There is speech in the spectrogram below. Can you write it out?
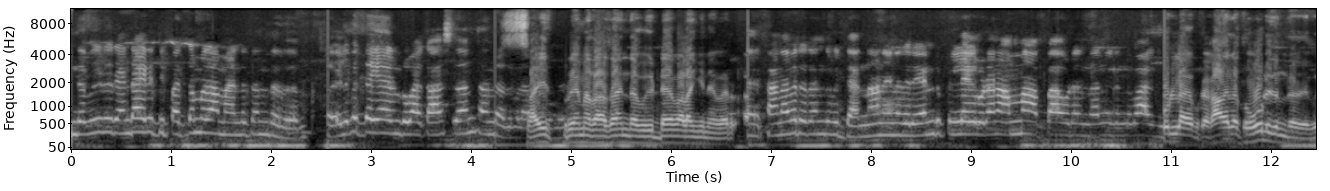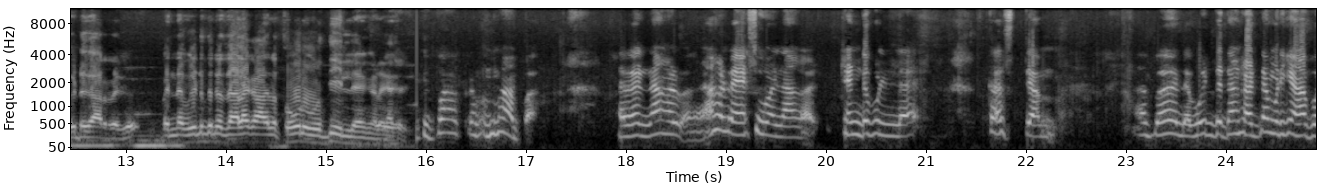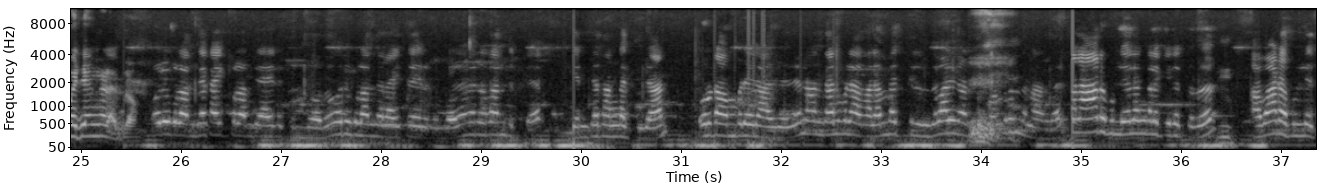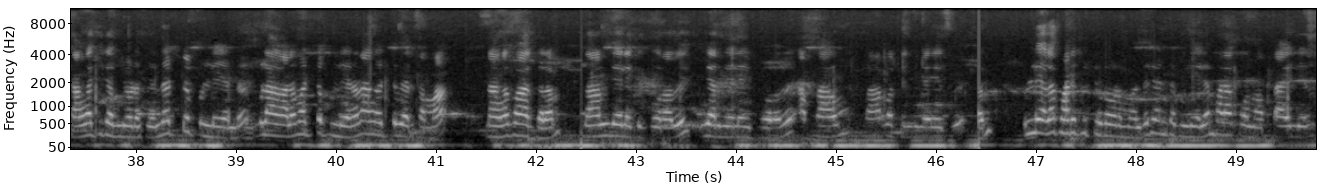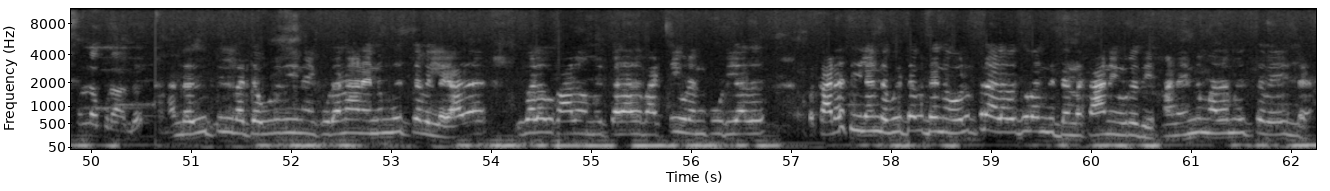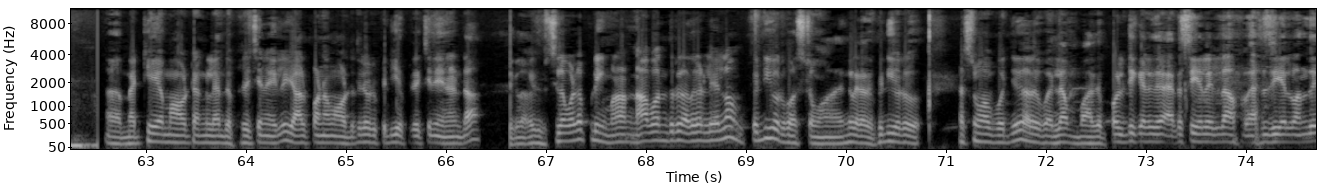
இந்த வீடு ரெண்டாயிரத்தி பத்தொன்பதாம் ஆண்டு தந்தது. எழுபத்தையாயிரம் ரூபாய் காசு தான் தந்தது சைத் பிரேமதாசா இந்த வீட்டை வழங்கினவர். கணவர் இறந்து விட்டார். நான் எனது ரெண்டு பிள்ளைகளுடன் அம்மா அப்பாவுடன் தான் இருந்து உள்ள காதுல தோடு இருந்தது வீட்டுக்காரருக்கு. இப்ப இந்த வீட்டு திட்டத்தால காதுல தோடு உறுதி இல்லை எங்களுக்கு. பார்க்குறோம் அம்மா அப்பா. அவர் நாங்கள் நாங்கள் பேசுவோம் நாங்கள். ரெண்டு பிள்ளை. கஷ்டம். அப்போ இந்த வீட்டு தான் கட்ட முடியும். போச்சு எங்களுக்கு ஒரு குழந்தை கை குழந்தையா இருக்கும்போது ஒரு குழந்தை வயிற்று இருக்கும்போது அவர் வந்துட்டார். எந்த தங்கச்சி தான் ஒரு அம்படையில் ஆகுது நான் தான் விழாக்காலம் வச்சிருந்து வழி நடத்தி கொண்டிருந்தேன் நாங்கள் ஆறு பிள்ளைகள் எங்களுக்கு இருக்குது. அவாட பிள்ளை தங்கச்சி பிள்ளையோட சேர்ந்து எட்டு பிள்ளைகள் விழாக்காலம் எட்டு பிள்ளைகள் நாங்கள் எட்டு பேருக்கம்மா நாங்க பாக்குறோம் நான் வேலைக்கு போறது இயர் வேலைக்கு போறது. அப்பாவும் அறுபத்தஞ்சு வயசு. பிள்ளையெல்லாம் படிப்பிச்சு விடணும் வந்து ரெண்டு பிள்ளையெல்லாம் பழக்கணும். அப்பா இல்லைன்னு சொல்லக்கூடாது. அந்த வீட்டில் வச்ச உறுதியினை கூட நான் இன்னும் மீட்கவில்லை அதை இவ்வளவு காலம் மீட்காத வட்டியுடன் கூடிய அது கடைசியில் இந்த வீட்டை விட்டு என்ன ஒழுப்புற அளவுக்கு வந்துட்டு அந்த காணி உறுதி. ஆனா இன்னும் அதை மீட்கவே இல்லை. மத்திய மாவட்டங்களில் அந்த பிரச்சனையில் யாழ்ப்பாண மாவட்டத்தில் ஒரு பெரிய பிரச்சனை என்னென்னா சில வேலை பிடிக்குமா நான் வந்து அதுகளில் எல்லாம் பெரிய ஒரு கஷ்டமா எங்களுக்கு அது பெரிய ஒரு கஷ்டமாக போச்சு. அது எல்லாம் அது பொலிட்டிக்கல் அரசியல் எல்லாம் அரசியல் வந்து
